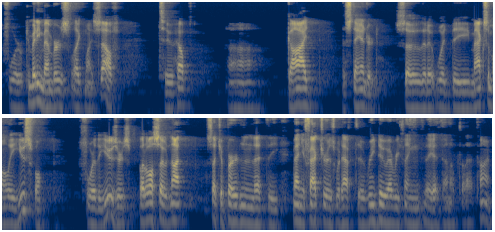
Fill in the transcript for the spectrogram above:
for committee members like myself to help uh, guide the standard so that it would be maximally useful for the users, but also not such a burden that the manufacturers would have to redo everything they had done up to that time.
